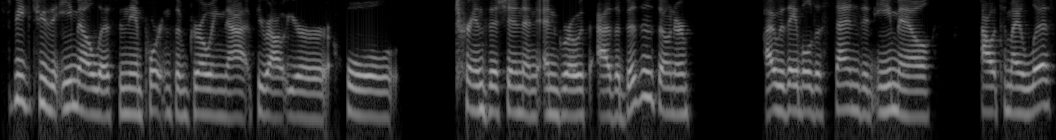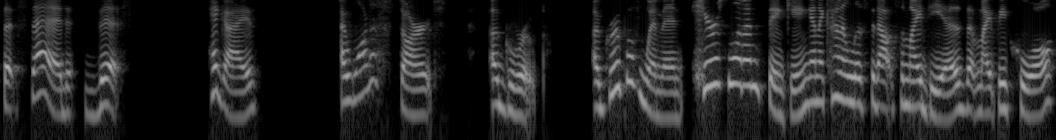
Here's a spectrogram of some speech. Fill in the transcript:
speak to the email list and the importance of growing that throughout your whole transition and, and growth as a business owner, I was able to send an email out to my list that said this. Hey guys, I want to start a group, a group of women. Here's what I'm thinking. And I kind of listed out some ideas that might be cool.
